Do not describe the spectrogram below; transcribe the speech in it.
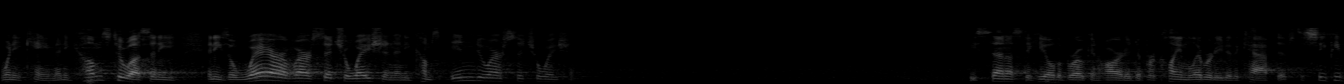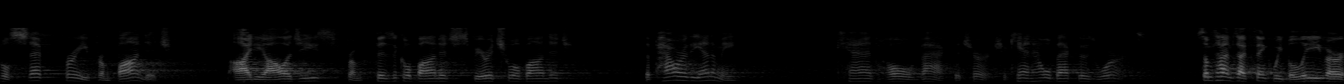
when he came. And he comes to us and he and he's aware of our situation and he comes into our situation. He sent us to heal the brokenhearted, to proclaim liberty to the captives, to see people set free from bondage ideologies, from physical bondage, spiritual bondage. The power of the enemy can't hold back the church. It can't hold back those words. Sometimes I think we believe our,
